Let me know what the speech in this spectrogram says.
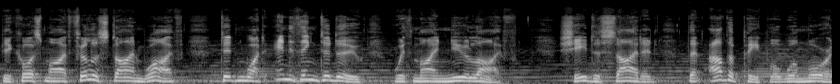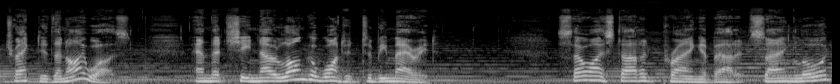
because my Philistine wife didn't want anything to do with my new life. She decided that other people were more attractive than I was and that she no longer wanted to be married. So I started praying about it, saying, Lord,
